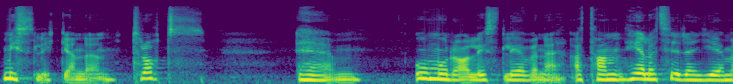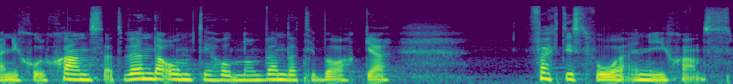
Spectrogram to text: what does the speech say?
misslyckanden, trots eh, omoraliskt levande. Att han hela tiden ger människor chans att vända om till honom, vända tillbaka. Faktiskt få en ny chans.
